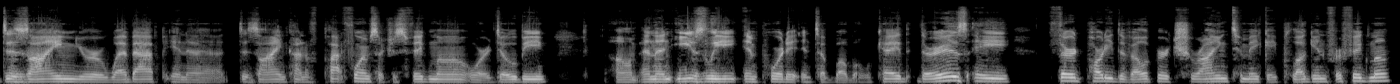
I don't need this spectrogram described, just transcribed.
design your web app in a design kind of platform such as Figma or Adobe, um, and then easily import it into Bubble. Okay, there is a third-party developer trying to make a plugin for Figma,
